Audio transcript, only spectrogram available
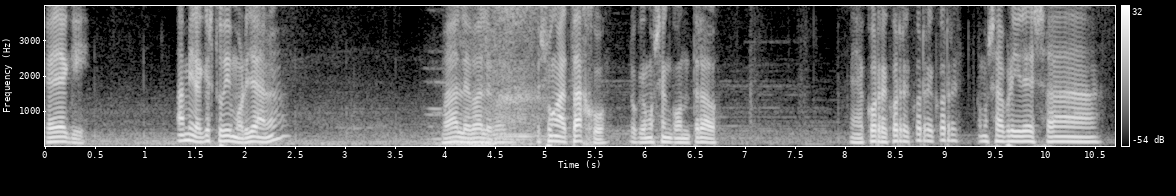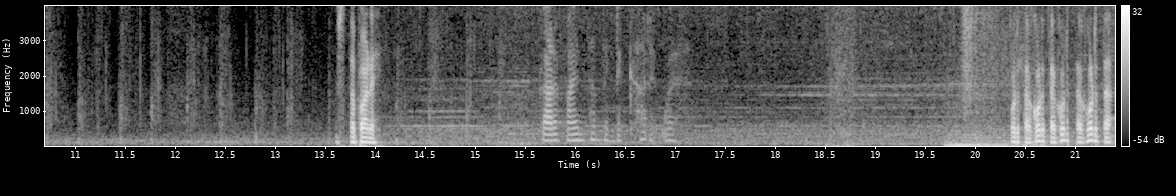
¿Qué hay aquí? Ah, mira, aquí estuvimos ya, ¿no? Vale, vale, vale. Es un atajo lo que hemos encontrado. Venga, corre, corre, corre, corre. Vamos a abrir esa... Esta pared. Corta, corta, corta, corta.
